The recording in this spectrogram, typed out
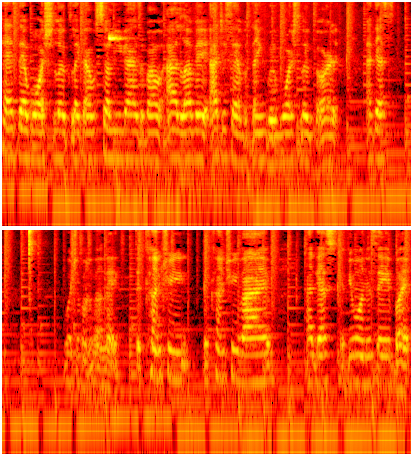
Has that wash look like I was telling you guys about. I love it. I just have a thing with wash look or I guess what you want to call like the country the country vibe I guess if you want to say but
